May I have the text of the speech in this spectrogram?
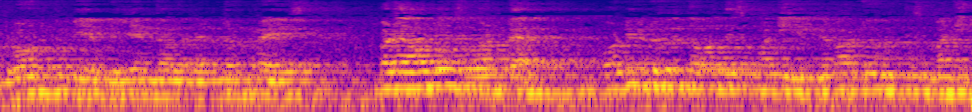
grown to be a billion dollar enterprise. But I always wonder, what do you do with all this money? You cannot do with this money.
